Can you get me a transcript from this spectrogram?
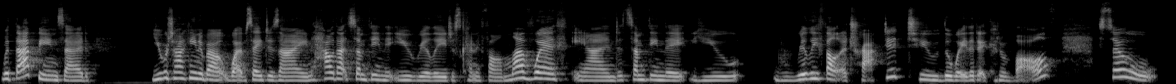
with that being said, you were talking about website design, how that's something that you really just kind of fell in love with, and it's something that you really felt attracted to the way that it could evolve. So,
